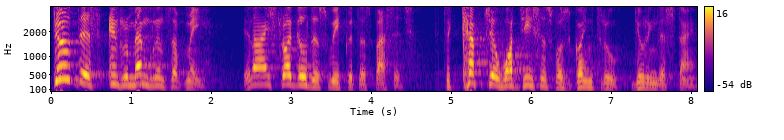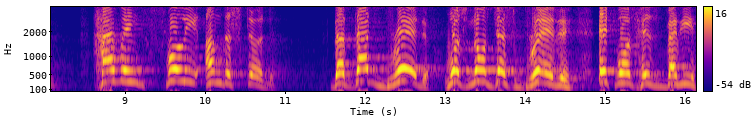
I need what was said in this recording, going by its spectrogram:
Do this in remembrance of me. You know, I struggled this week with this passage to capture what Jesus was going through during this time. Having fully understood that that bread was not just bread it was his very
